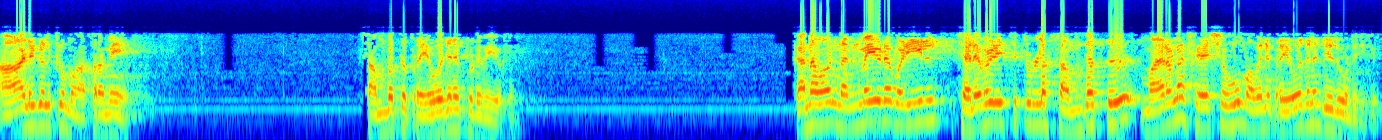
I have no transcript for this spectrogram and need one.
ആളുകൾക്ക് മാത്രമേ സമ്പത്ത് പ്രയോജനപ്പെടുകയുള്ളൂ. കാരണം അവൻ നന്മയുടെ വഴിയിൽ ചെലവഴിച്ചിട്ടുള്ള സമ്പത്ത് മരണശേഷവും അവന് പ്രയോജനം ചെയ്തുകൊണ്ടിരിക്കും.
